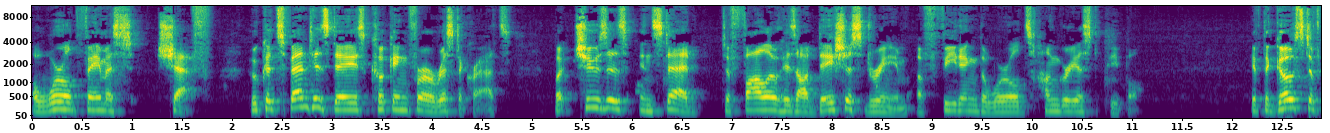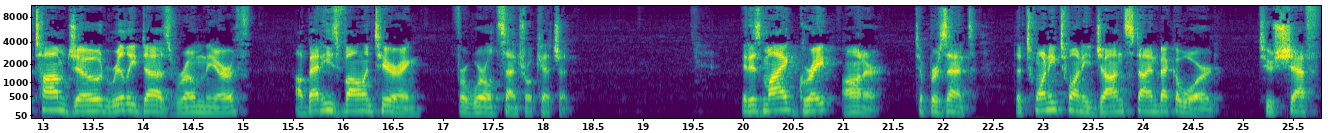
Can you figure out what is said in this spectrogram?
a world famous chef who could spend his days cooking for aristocrats, but chooses instead to follow his audacious dream of feeding the world's hungriest people. If the ghost of Tom Joad really does roam the earth, I'll bet he's volunteering for World Central Kitchen. It is my great honor to present the 2020 John Steinbeck Award to Chef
